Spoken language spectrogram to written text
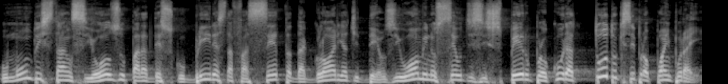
O mundo está ansioso para descobrir esta faceta da glória de Deus. E o homem, no seu desespero, procura tudo que se propõe por aí.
